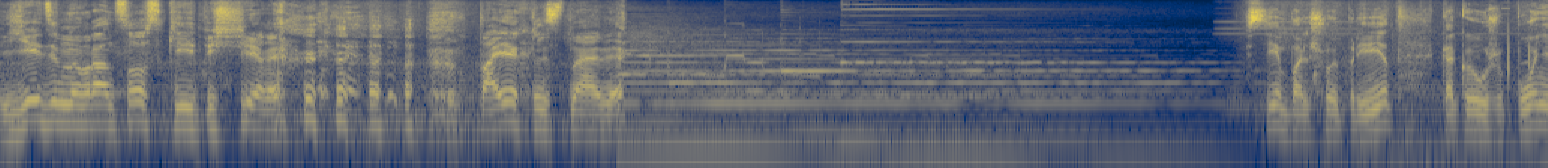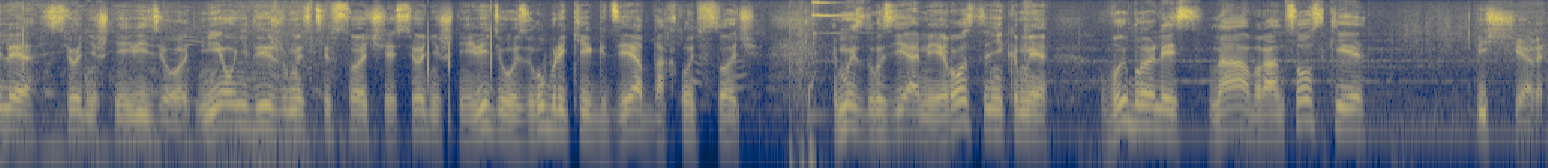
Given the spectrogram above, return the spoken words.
Едем на Воронцовские пещеры. Поехали с нами. Всем большой привет! Как вы уже поняли, сегодняшнее видео не о недвижимости в Сочи, сегодняшнее видео из рубрики «Где отдохнуть в Сочи». И мы с друзьями и родственниками выбрались на Воронцовские пещеры.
